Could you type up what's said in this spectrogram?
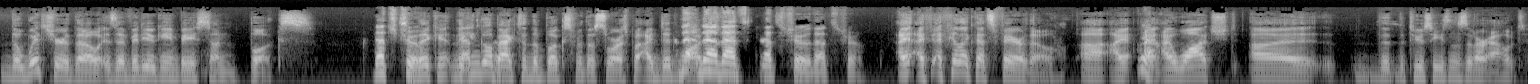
The Witcher though is a video game based on books. That's So true. they can they That's can go true. back to the books for the source. But I did watch. That, that's that's true. That's true. I, I, I feel like that's fair though. Uh, I, Yeah. I I watched uh, the the two seasons that are out.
